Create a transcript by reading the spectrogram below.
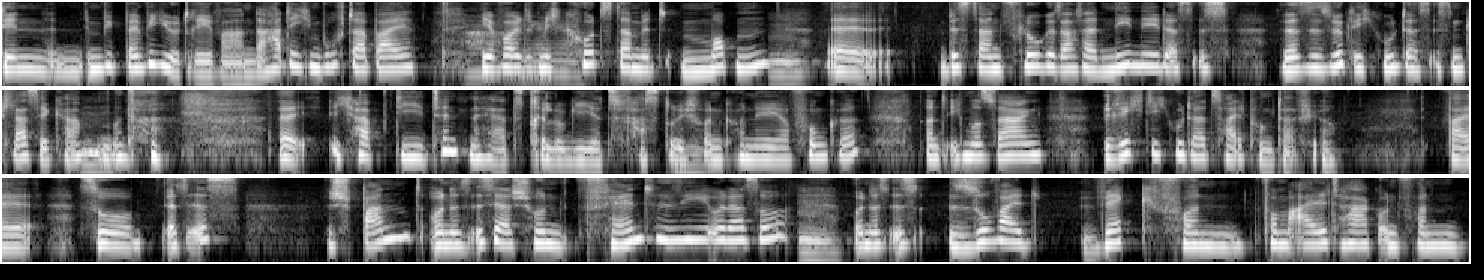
den, im, beim Videodreh waren. Da hatte ich ein Buch dabei. Ihr wolltet ja, mich ja. kurz damit mobben, äh, bis dann Flo gesagt hat, nee, nee, das ist, das ist wirklich gut, das ist ein Klassiker. Und, äh, ich habe die Tintenherz-Trilogie jetzt fast durch von Cornelia Funke. Und ich muss sagen, richtig guter Zeitpunkt dafür. Weil so, es ist spannend und es ist ja schon Fantasy oder so. Und es ist so weit weg von, vom Alltag und von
